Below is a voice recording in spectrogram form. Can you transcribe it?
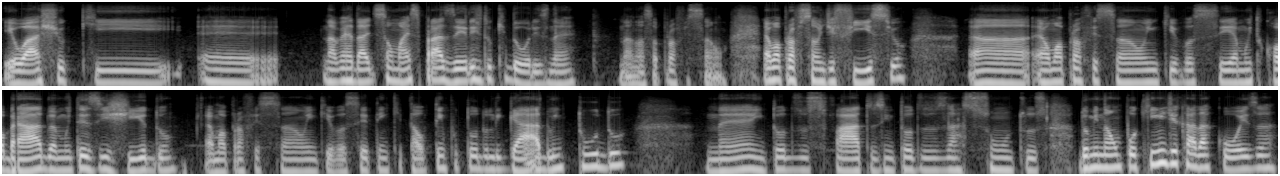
Eu acho que, é, na verdade, são mais prazeres do que dores, né? Na nossa profissão. É uma profissão difícil, Uh, é uma profissão em que você é muito cobrado, é muito exigido, é uma profissão em que você tem que estar o tempo todo ligado em tudo, né? Em todos os fatos, em todos os assuntos, dominar um pouquinho de cada coisa.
